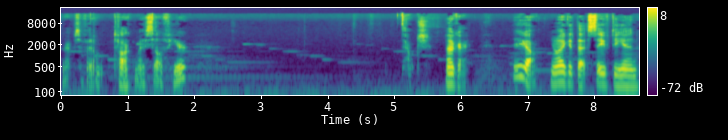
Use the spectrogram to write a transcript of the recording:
Perhaps if I don't talk myself here. Okay. There you go. You want to get that safety in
